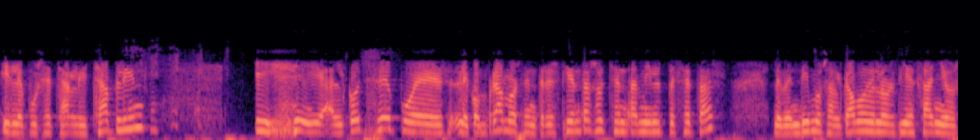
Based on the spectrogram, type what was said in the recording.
le puse Charlie Chaplin. Y, al coche, pues le compramos en 380.000 pesetas, le vendimos al cabo de los 10 años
